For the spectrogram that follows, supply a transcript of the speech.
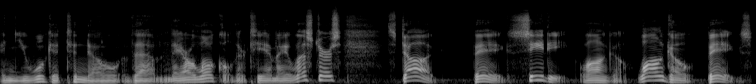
and you will get to know them. They are local, they're TMA listeners. It's Doug, Biggs, CD, Longo, Longo, Biggs,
